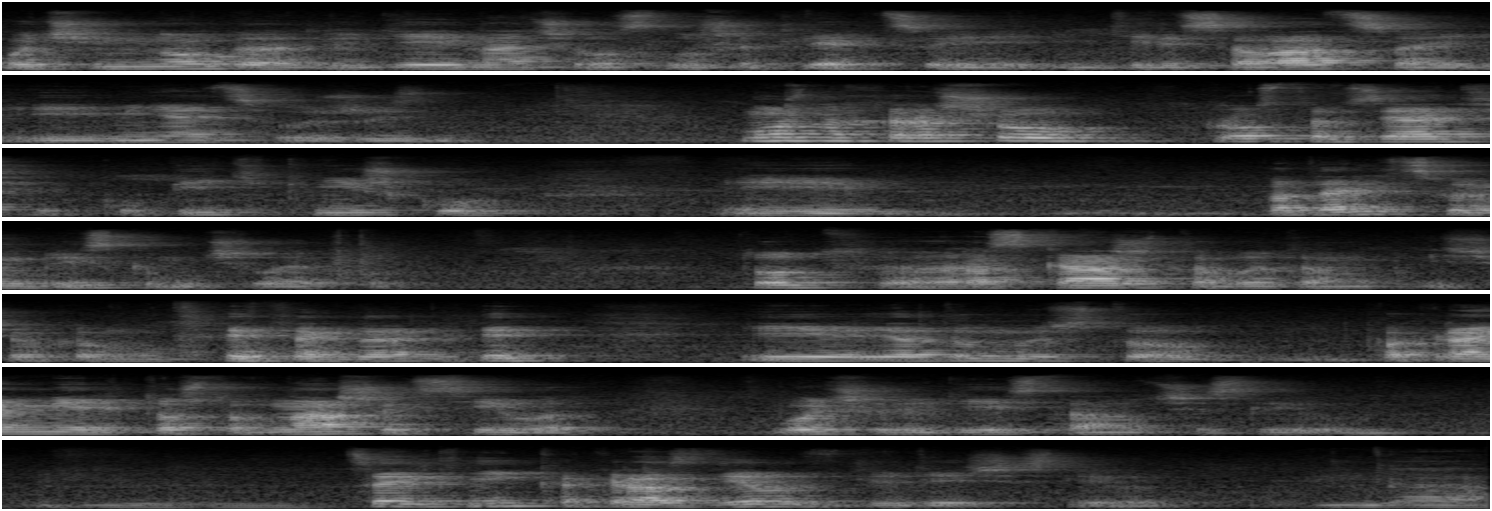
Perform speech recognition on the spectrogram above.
очень много людей начало слушать лекции, интересоваться и менять свою жизнь. Можно хорошо просто взять, купить книжку и подарить своему близкому человеку. Тот э, расскажет об этом еще кому-то и так далее. И я думаю, что, по крайней мере, то, что в наших силах, больше людей станут счастливыми. Цель книг как раз сделать людей счастливыми. Да,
